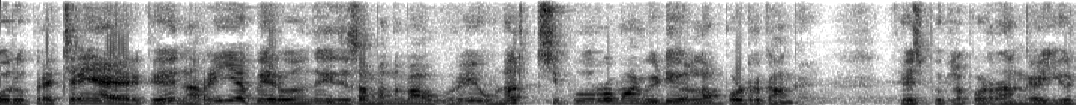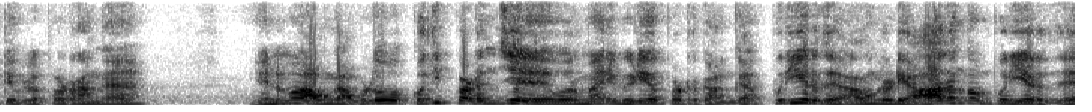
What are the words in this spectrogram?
ஒரு பிரச்சனையாக இருக்குது நிறைய பேர் வந்து இது சம்மந்தமாக ஒரே உணர்ச்சி பூர்வமாக வீடியோலாம் போட்டிருக்காங்க. ஃபேஸ்புக்கில் போடுறாங்க யூடியூப்பில் போடுறாங்க. என்னமோ அவங்க அவ்வளோ கொதிப்படைஞ்சு ஒரு மாதிரி வீடியோ போட்டிருக்காங்க. புரியுறது அவங்களுடைய ஆதங்கம் புரியுறது.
